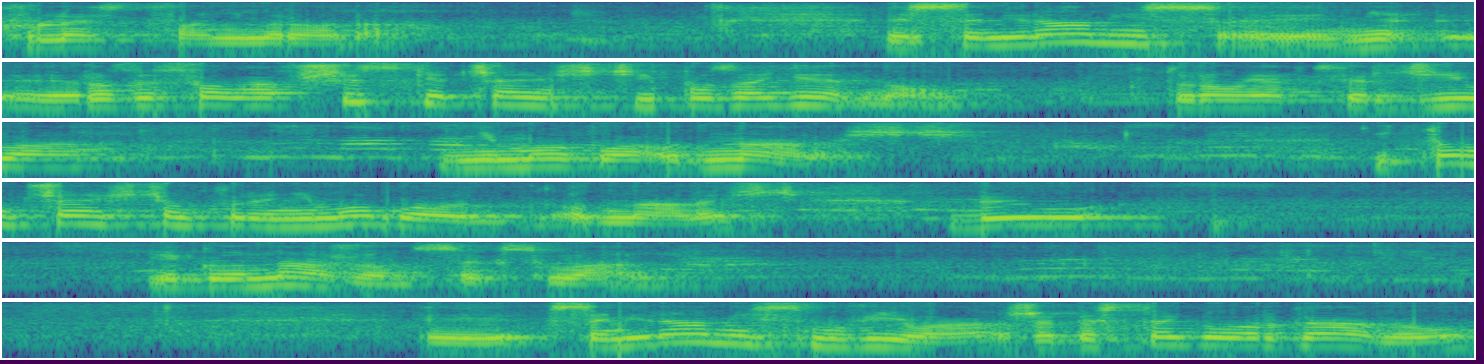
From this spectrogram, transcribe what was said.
królestwa Nimroda. Semiramis e, rozesłała wszystkie części poza jedną, którą, jak twierdziła, nie mogła odnaleźć. I tą częścią, której nie mogła odnaleźć, był jego narząd seksualny. Y, Semiramis mówiła, że bez tego organu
